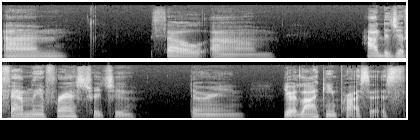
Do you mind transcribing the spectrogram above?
Um, so, um, how did your family and friends treat you during your locking process?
